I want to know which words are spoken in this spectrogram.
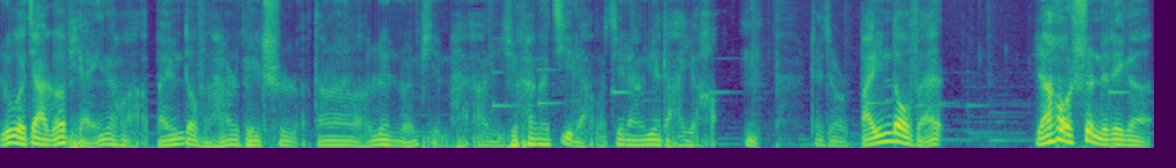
如果价格便宜的话，白芸豆粉还是可以吃的。当然了，认准品牌啊，你去看看剂量吧，剂量越大越好。嗯，这就是白芸豆粉。然后顺着这个，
